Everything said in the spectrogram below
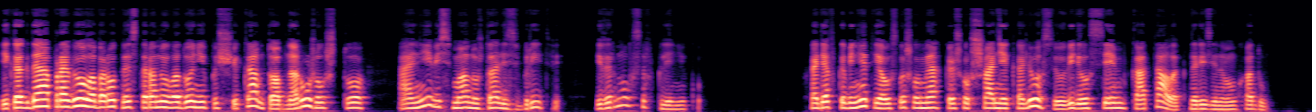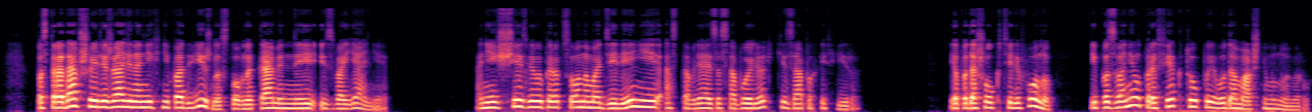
И когда провел оборотной стороной ладони по щекам, то обнаружил, что они весьма нуждались в бритве, и вернулся в клинику. Входя в кабинет, я услышал мягкое шуршание колес и увидел семь каталог на резиновом ходу. Пострадавшие лежали на них неподвижно, словно каменные изваяния. Они исчезли в операционном отделении, оставляя за собой легкий запах эфира. Я подошел к телефону и позвонил префекту по его домашнему номеру.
